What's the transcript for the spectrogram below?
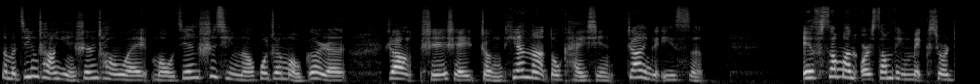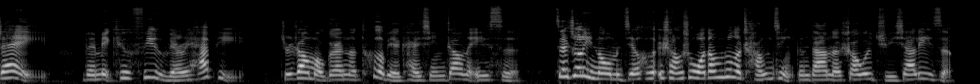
那么经常引申成为某件事情呢，或者某个人让谁谁整天呢都开心这样一个意思。If someone or something makes your day, they make you feel very happy. 就是让某个人呢特别开心这样的意思。在这里呢，我们结合日常生活当中的场景，跟大家呢稍微举一下例子。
